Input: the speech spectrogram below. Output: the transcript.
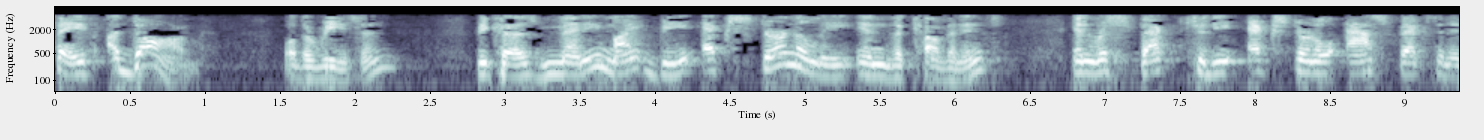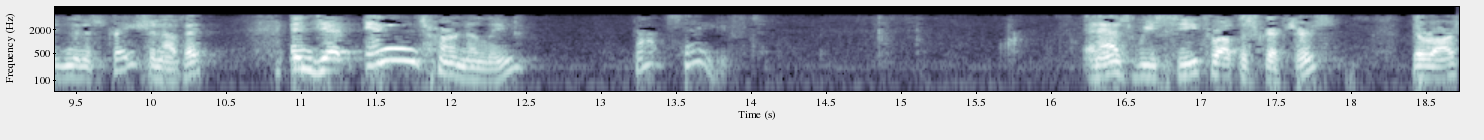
faith a dog? Well, the reason, because many might be externally in the covenant in respect to the external aspects and administration of it, and yet internally not saved. And as we see throughout the scriptures, there are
